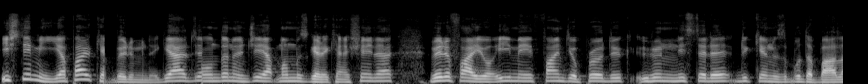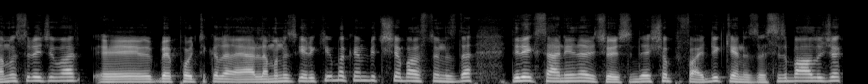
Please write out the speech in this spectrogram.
İşlemi yaparken bölümüne geldi. Ondan önce yapmamız gereken şeyler Verify your email, find your product, ürün listele, dükkanınızı burada bağlama süreci var ee, ve politikalar ayarlamanız gerekiyor. Bakın bir tuşa bastığınızda direkt saniyeler içerisinde Shopify dükkanınıza sizi bağlayacak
